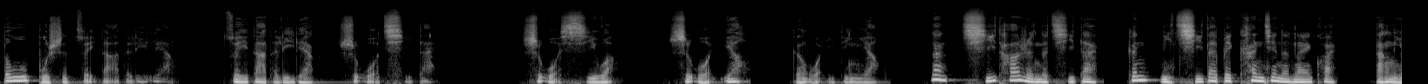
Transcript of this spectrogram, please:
都不是最大的力量。最大的力量是我期待，是我希望，是我要，跟我一定要。那其他人的期待，跟你期待被看见的那一块，当你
